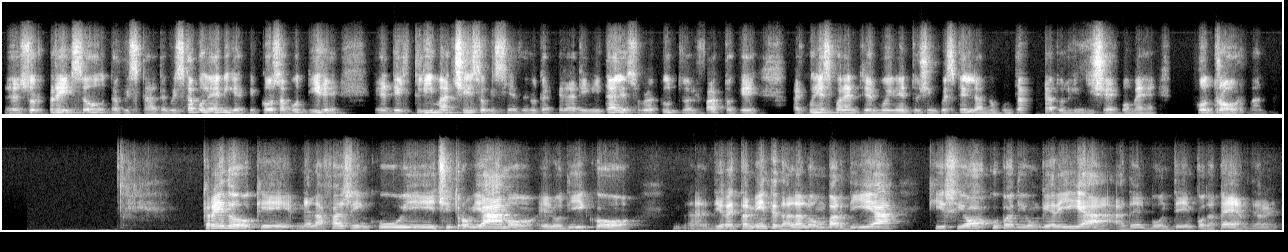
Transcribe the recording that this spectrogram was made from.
eh, sorpreso da questa, da questa, polemica che cosa può dire eh, del clima acceso che si è venuto a creare in Italia e soprattutto del fatto che alcuni esponenti del Movimento 5 Stelle hanno puntato l'indice come contro Orban. Credo che nella fase in cui ci troviamo, e lo dico eh, direttamente dalla Lombardia, chi si occupa di Ungheria ha del buon tempo da perdere.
